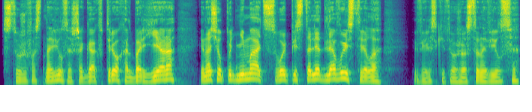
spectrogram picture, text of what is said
Стужев остановился в шагах в трех от барьера и начал поднимать свой пистолет для выстрела. Вельский тоже остановился.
